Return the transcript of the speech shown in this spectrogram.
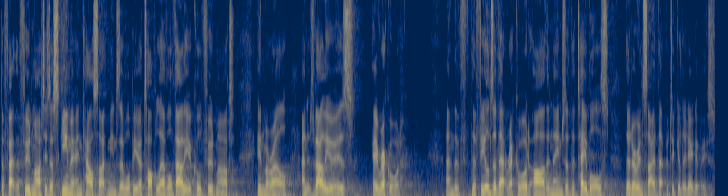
the fact that FoodMart is a schema in Calcite means there will be a top level value called FoodMart in Morel, and its value is a record. And the, the fields of that record are the names of the tables that are inside that particular database.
